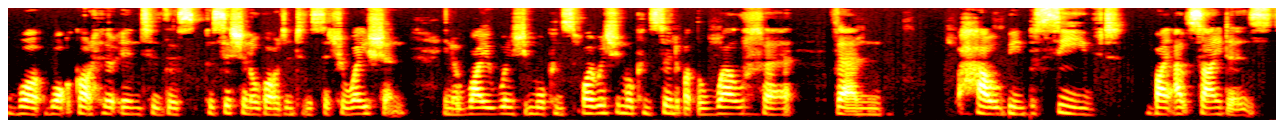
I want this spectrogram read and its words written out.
what what got her into this position or got into this situation. You know, why was she more con- why was she more concerned about the welfare than how being perceived by outsiders?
